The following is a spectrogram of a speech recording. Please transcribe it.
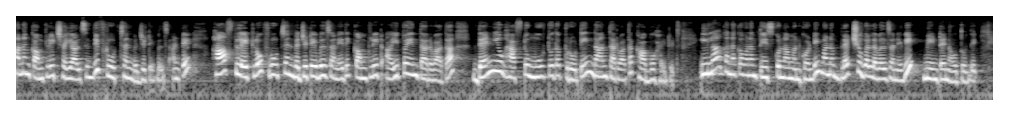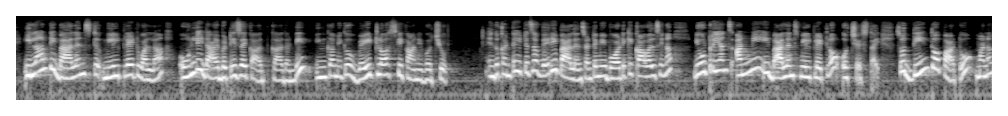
మనం కంప్లీట్ కంప్లీట్ చేయాల్సింది ఫ్రూట్స్ అండ్ వెజిటేబుల్స్ అంటే హాఫ్ ప్లేట్లో ఫ్రూట్స్ అండ్ వెజిటేబుల్స్ అనేది కంప్లీట్ అయిపోయిన తర్వాత then you have to move to the protein దాని తర్వాత కార్బోహైడ్రేట్స్ ఇలా కనుక మనం తీసుకున్నాం అనుకోండి మన బ్లడ్ షుగర్ లెవెల్స్ అనేవి మెయింటైన్ అవుతుంది. ఇలాంటి బ్యాలెన్స్డ్ మీల్ ప్లేట్ వల్ల ఓన్లీ డయాబెటీసే కాదు కాదండి ఇంకా మీకు వెయిట్ లాస్కి కానివ్వచ్చు. ఎందుకంటే it is a very balance అంటే మీ బాడీకి కావాల్సిన న్యూట్రియంట్స్ అన్నీ ఈ బ్యాలెన్స్ మీల్ ప్లేట్లో వచ్చేస్తాయి. సో దీంతో పాటు మనం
